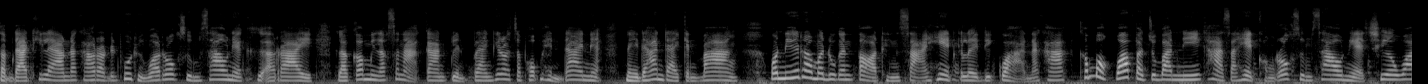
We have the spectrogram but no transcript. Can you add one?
สัปดาห์ที่แล้วนะคะ เราได้พูดถึงว่าโรคซึมเศร้าเนี่ยคืออะไร แล้วก็มีลักษณะการเปลี่ยนแปลงที่เราจะพบเห็นได้เนี่ยในด้านใดกันบ้าง วันนี้เรามาดูกันต่อถึงสาเหตุกันเลยดีกว่านะคะเขาบอกว่าปัจจุบันนี้ค่ะสาเหตุของโรคซึมเศร้าเนี่ยเชื่อว่า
